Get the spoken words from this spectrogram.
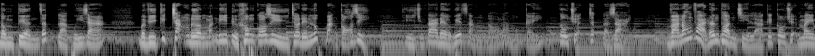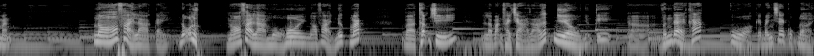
đồng tiền rất là quý giá. Bởi vì cái chặng đường bạn đi từ không có gì cho đến lúc bạn có gì, thì chúng ta đều biết rằng đó là một cái câu chuyện rất là dài. Và nó không phải đơn thuần chỉ là cái câu chuyện may mắn. Nó phải là cái nỗ lực, nó phải là mồ hôi, nó phải nước mắt, và thậm chí là bạn phải trả giá rất nhiều những cái uh, vấn đề khác của cái bánh xe cuộc đời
